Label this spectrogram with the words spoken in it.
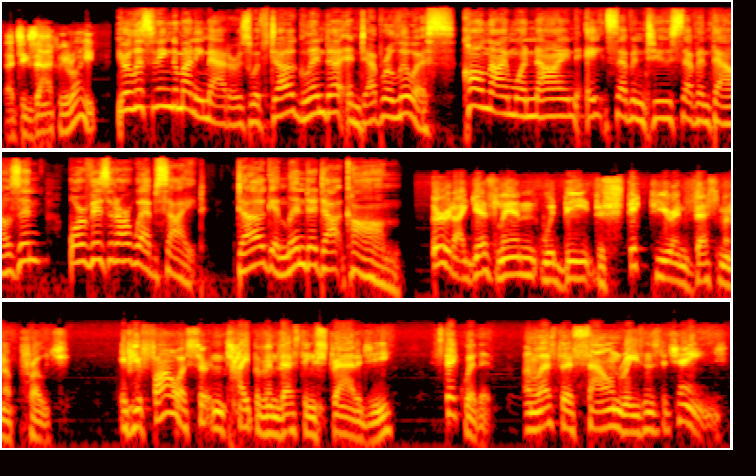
That's exactly right. You're listening to Money Matters with Doug, Linda, and Deborah Lewis. Call 919 872 7000 or visit our website, dougandlinda.com. Third, I guess, Lynn, would be to stick to your investment approach. If you follow a certain type of investing strategy, stick with it, unless there's sound reasons to change.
